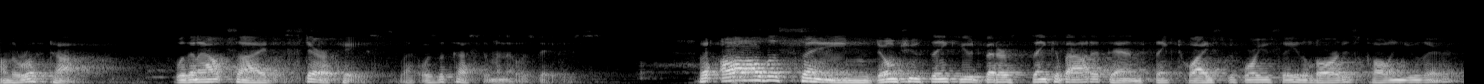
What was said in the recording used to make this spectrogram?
on the rooftop with an outside staircase. That was the custom in those days. But all the same, don't you think you'd better think about it and think twice before you say the Lord is calling you there?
